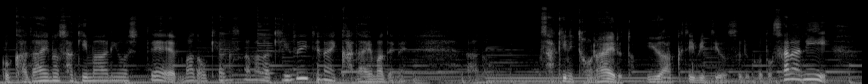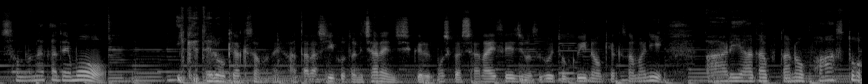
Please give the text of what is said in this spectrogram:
こう課題の先回りをしてまだお客様が気づいてない課題までねあの先に捉えるというアクティビティをすることさらにその中でもイケてるお客様ね新しいことにチャレンジしてくれるもしくは社内政治のすごい得意なお客様にアーリーアダプターのファースト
